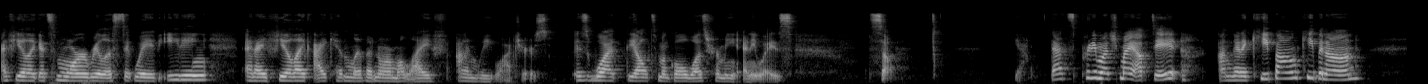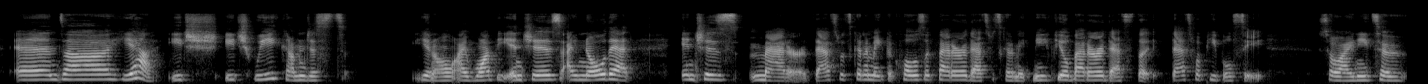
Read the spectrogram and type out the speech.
I feel like it's a more realistic way of eating and I feel like I can live a normal life on Weight Watchers is what the ultimate goal was for me anyways. So yeah, that's pretty much my update. I'm going to keep on keeping on. And uh, yeah, each each week I'm just, you know, I want the inches. I know that inches matter. That's what's going to make the clothes look better. That's what's going to make me feel better. That's the that's what people see. So I need to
